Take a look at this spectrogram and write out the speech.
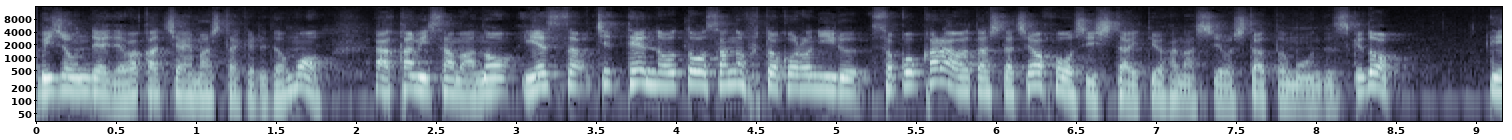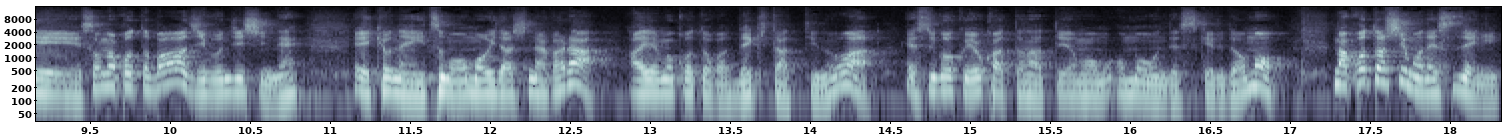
ビジョンデーで分かちゃいましたけれども神様のイエス様天のお父さんの懐にいる。そこから私たちは奉仕したいという話をしたと思うんですけどえー、その言葉は自分自身ね、えー、去年いつも思い出しながら歩むことができたっていうのは、えー、すごく良かったなって思うんですけれども、まあ、今年もねすでに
